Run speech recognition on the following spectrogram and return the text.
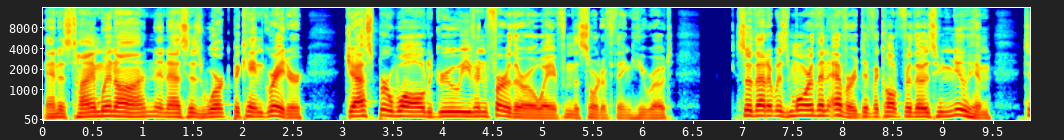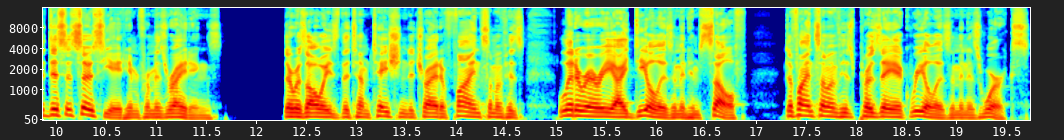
And as time went on, and as his work became greater, Jasper Wald grew even further away from the sort of thing he wrote, so that it was more than ever difficult for those who knew him to disassociate him from his writings. There was always the temptation to try to find some of his literary idealism in himself, to find some of his prosaic realism in his works.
